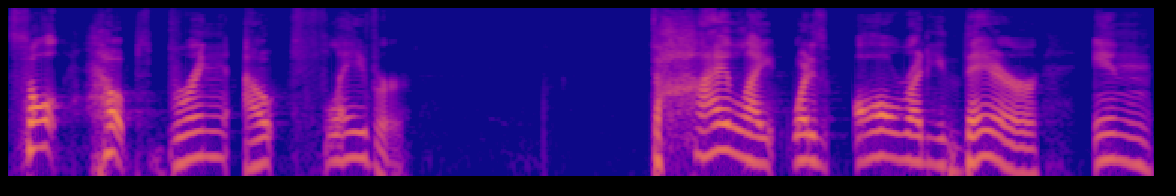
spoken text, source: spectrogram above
Salt helps bring out flavor, to highlight what is already there in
